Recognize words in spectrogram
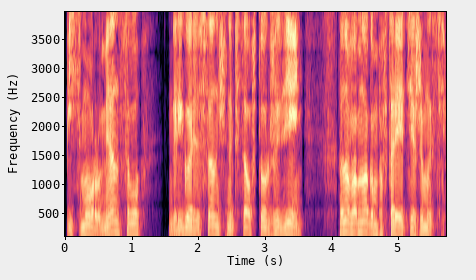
Письмо Румянцеву Григорий Александрович написал в тот же день. Оно во многом повторяет те же мысли.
